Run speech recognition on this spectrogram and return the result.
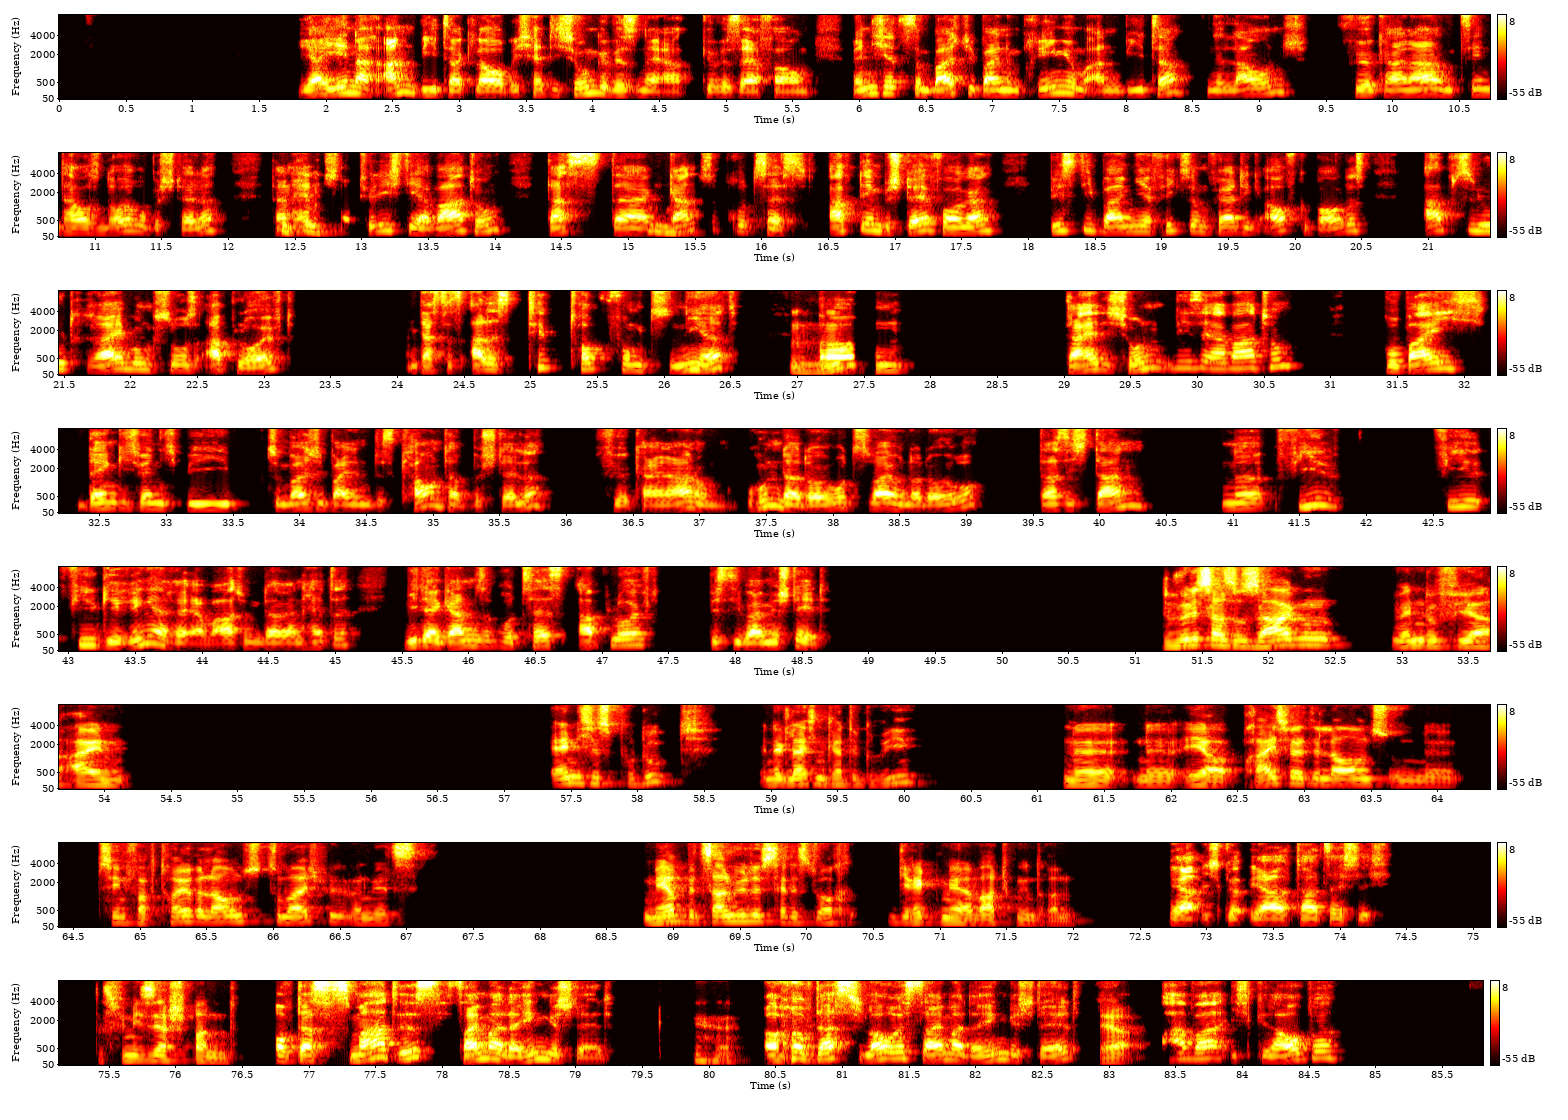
Ja, je nach Anbieter, glaube ich, hätte ich schon gewisse, er gewisse Erfahrung. Wenn ich jetzt zum Beispiel bei einem Premium-Anbieter eine Lounge für, keine Ahnung, 10.000 Euro bestelle, dann hätte ich natürlich die Erwartung, dass der Mhm. ganze Prozess ab dem Bestellvorgang, bis die bei mir fix und fertig aufgebaut ist, absolut reibungslos abläuft, dass das alles tipptopp funktioniert. Mhm. Ähm, da hätte ich schon diese Erwartung. Wobei ich, denke ich, wenn ich wie zum Beispiel bei einem Discounter bestelle, für, keine Ahnung, 100 Euro, 200 Euro, dass ich dann eine viel, viel, viel geringere Erwartung daran hätte, wie der ganze Prozess abläuft, bis die bei mir steht. Du würdest also sagen, wenn du für ein ähnliches Produkt in der gleichen Kategorie eine, eine eher preiswerte Lounge und eine zehnfach teure Lounge zum Beispiel. Wenn du jetzt mehr bezahlen würdest, hättest du auch direkt mehr Erwartungen dran. Ja, ich, ja, tatsächlich. Das finde ich sehr spannend. Ob das smart ist, sei mal dahingestellt. Ob das schlau ist, sei mal dahingestellt. Ja. Aber ich glaube,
